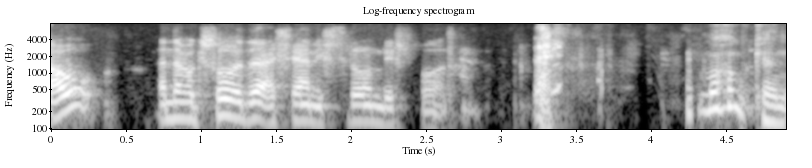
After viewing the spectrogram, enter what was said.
أو انه مقصوده عشان يشترون Respawn ممكن.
